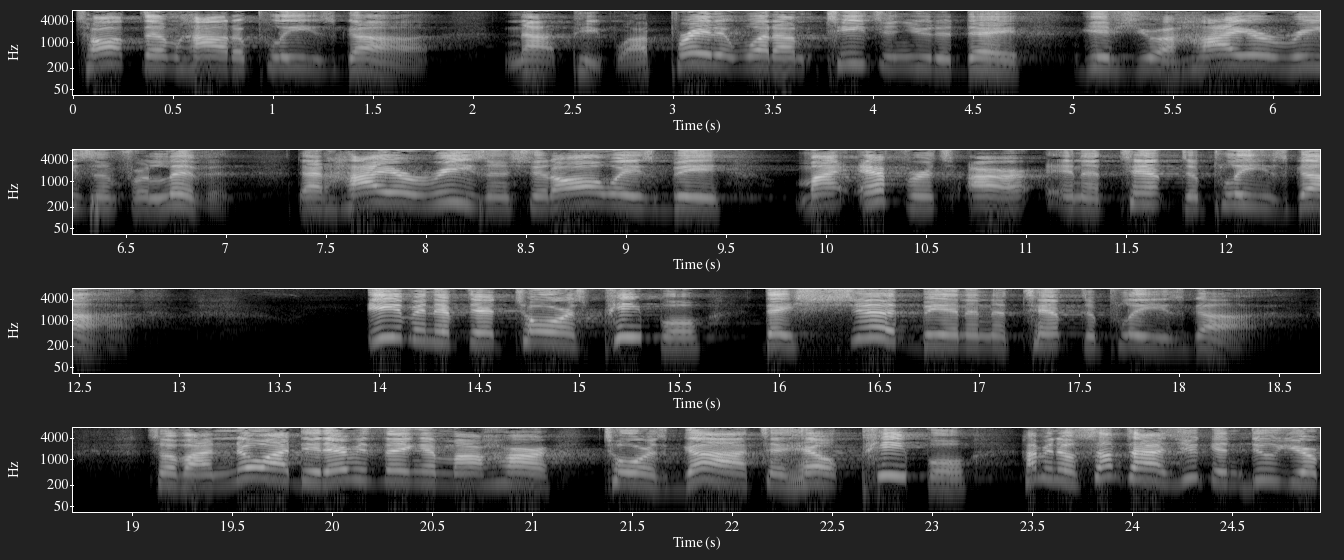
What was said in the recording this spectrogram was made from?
Taught them how to please God, not people. I pray that what I'm teaching you today gives you a higher reason for living. That higher reason should always be my efforts are an attempt to please God. Even if they're towards people, they should be in an attempt to please God. So if I know I did everything in my heart towards God to help people, I mean, know sometimes you can do your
